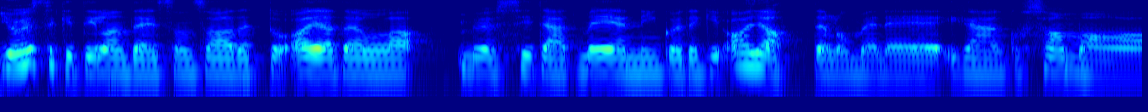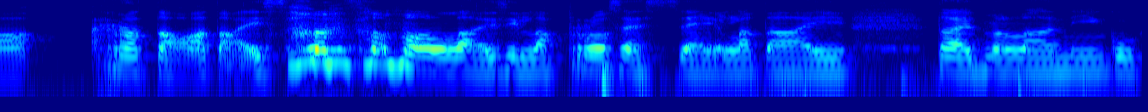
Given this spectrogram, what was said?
joissakin tilanteissa on saatettu ajatella myös sitä, että meidän niin jotenkin ajattelu menee ikään kuin samaa rataa tai sa- samanlaisilla prosesseilla tai, tai että me ollaan niin kuin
